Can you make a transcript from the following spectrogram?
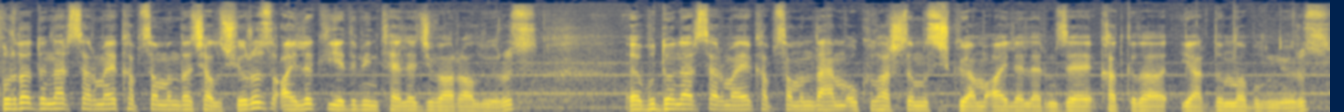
Burada döner sermaye kapsamında çalışıyoruz. Aylık 7000 TL civarı alıyoruz. E, bu döner sermaye kapsamında hem okul harçlığımız çıkıyor hem ailelerimize katkıda yardımla bulunuyoruz.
